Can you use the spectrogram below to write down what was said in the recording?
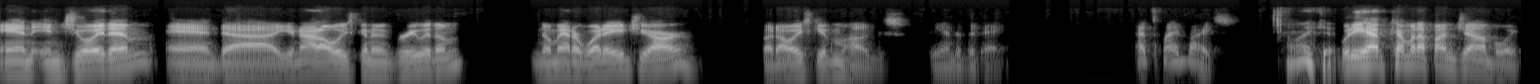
and enjoy them. And uh, you're not always going to agree with them, no matter what age you are, but always give them hugs at the end of the day. That's my advice. I like it. What do you have coming up on Jomboy?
